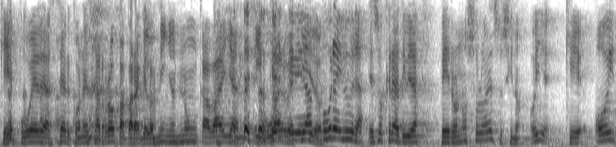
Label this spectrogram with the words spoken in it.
que puede hacer con esa ropa para que los niños nunca vayan igual vestidos? pura y dura. Eso es creatividad. Pero no solo eso, sino, oye, que hoy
